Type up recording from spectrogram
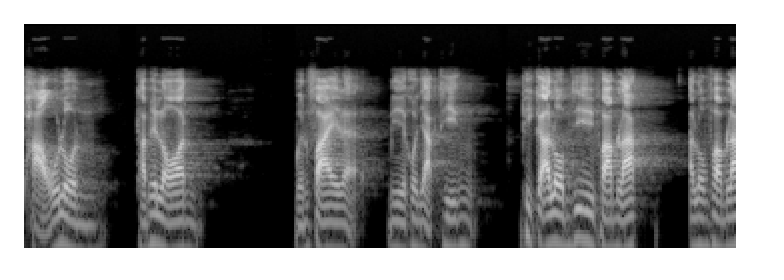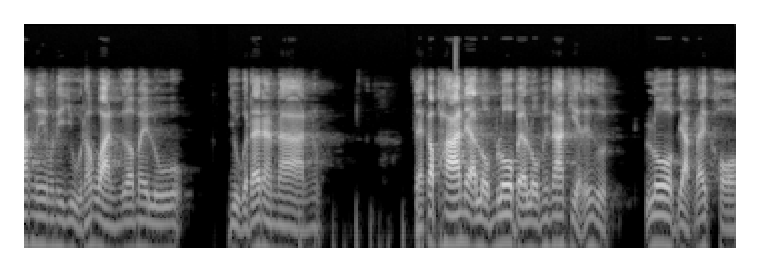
เผาลนทำให้ร้อน เหมือนไฟแหละ มีคนอยากทิ้งพี่กับอารมณ์ที่ความรัก อารมณ์ความรักนี่บางทีอยู่ทั้งวันก็ไม่รู้ อยู่กันได้นานๆ แต่ก็พาเนี่ยอารมณ์โลภเป็นอารมณ์ที่น่าเกลียดที่สุด โลภอยากได้ของ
